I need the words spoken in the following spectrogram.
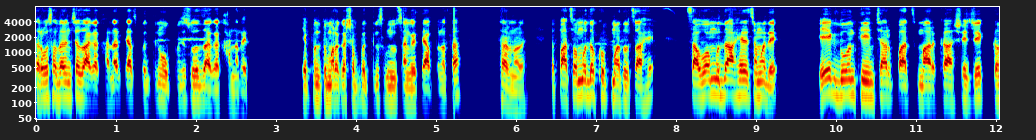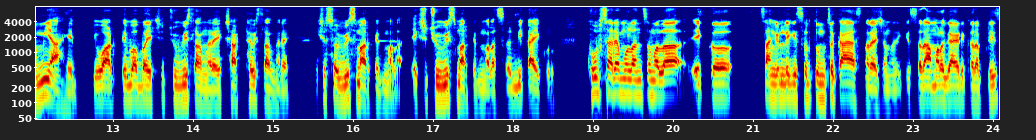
सर्वसाधारणच्या जागा खाणार त्याच पद्धतीने ओपनच्या सुद्धा जागा खाणार आहेत. हे पण तुम्हाला कशा पद्धतीने समजून सांगायचं ते आपण आता ठरणार आहे. तर पाचवा मुद्दा खूप महत्त्वाचा आहे. सहावा मुद्दा आहे त्याच्यामध्ये एक दोन तीन चार पाच मार्क असे जे कमी आहेत किंवा वाटते बाबा एकशे चोवीस लागणार आहे एकशे अठ्ठावीस लागणार आहे एकशे सव्वीस मार्क आहेत मला एकशे चोवीस मार्क आहेत मला सर मी काय करू? खूप साऱ्या मुलांचं मला एक सांगितलं की सर तुमचं काय असणार याच्यामध्ये? की सर आम्हाला गाईड करा प्लीज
